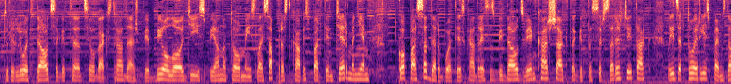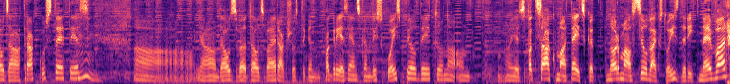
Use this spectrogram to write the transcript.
Tur ir ļoti daudz tagad, cilvēku strādājuši pie bioloģijas, pie anatomijas, lai saprastu, kā vispār tiem ķermeņiem kopā sadarboties. Kādreiz tas bija daudz vienkāršāk, tagad tas ir sarežģītāk. Līdz ar to ir iespējams daudz ātrāk kustēties. Mm. Uh, jā, daudz, daudz vairāk šos gan pagriezienus, gan visu, ko izpildīt. Un, un, un, ja es pat sākumā teicu, ka normāls cilvēks to izdarīt nevar.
